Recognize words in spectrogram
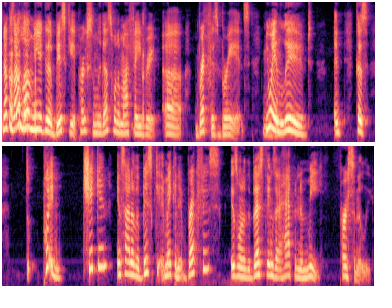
no, because I love me a good biscuit personally. That's one of my favorite uh breakfast breads. You Mhm. ain't lived and because putting chicken inside of a biscuit and making it breakfast is one of the best things that happened to me personally.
